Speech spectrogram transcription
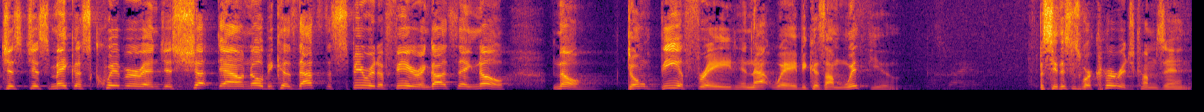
just, just make us quiver and just shut down. No, because that's the spirit of fear. And God's saying, no, no, don't be afraid in that way because I'm with you. But see, this is where courage comes in.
